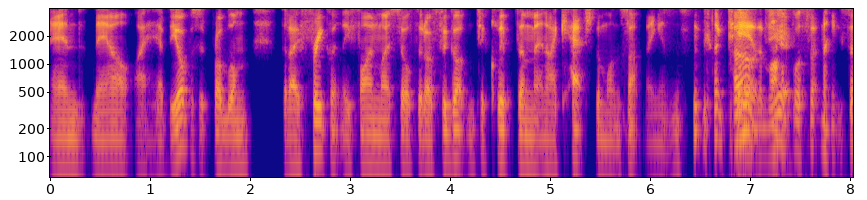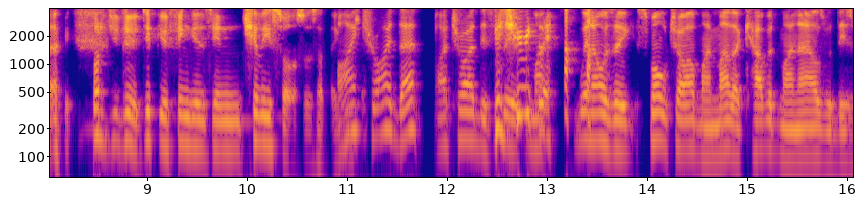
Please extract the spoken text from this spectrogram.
And now I have the opposite problem that I frequently find myself that I've forgotten to clip them and I catch them on something and like tear Oh, them dear. off or something. So What did you do? Dip your fingers in chili sauce or something? I tried that. I tried this. Did you my- when I was a small child, my mother covered my nails with this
